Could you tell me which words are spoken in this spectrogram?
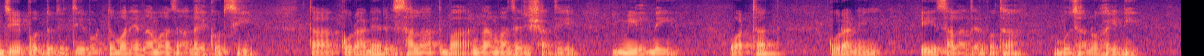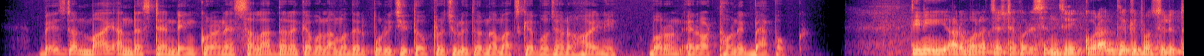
যে পদ্ধতিতে বর্তমানে নামাজ আদায় করছি, তা কোরআনের সালাত বা নামাজের সাথে মিল নেই। অর্থাৎ কোরআনে এই সালাতের কথা বোঝানো হয়নি। বেসড অন মাই আন্ডারস্ট্যান্ডিং কোরআনে সালাদ দ্বারা কেবল আমাদের পরিচিত প্রচলিত নামাজকে বোঝানো হয়নি বরং এর অর্থ অনেক ব্যাপক। তিনি আরও বলার চেষ্টা করেছেন যে কোরআন থেকে প্রচলিত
